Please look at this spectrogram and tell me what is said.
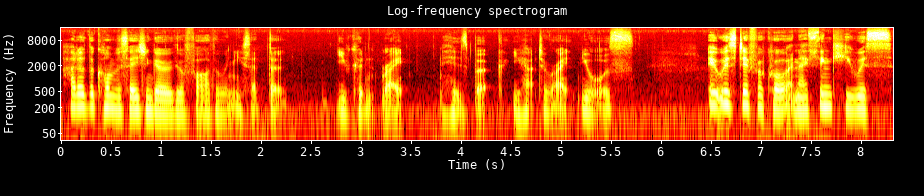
How did the conversation go with your father when you said that you couldn't write his book? You had to write yours. It was difficult and I think he was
